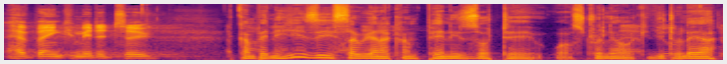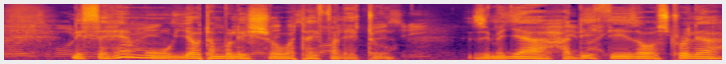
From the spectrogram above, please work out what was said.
have been committed to. kampeni hizi sawia na kampeni zote wa Australia wakijitolea ni sehemu ya utambulisho wa taifa letu. Zimejaa hadithi za Waustralia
